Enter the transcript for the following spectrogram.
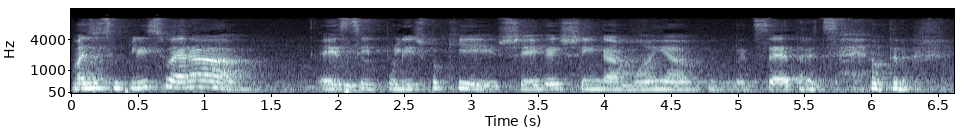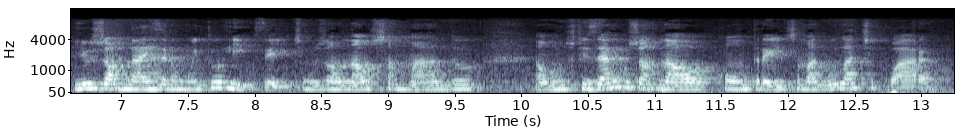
Mas o Simplício era esse político que chega e xinga a mãe, etc, etc. E os jornais eram muito ricos. Ele tinha um jornal chamado, fizeram um jornal contra ele chamado O Latiquara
